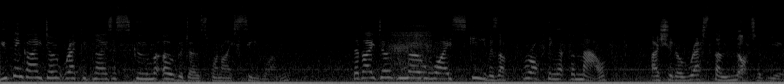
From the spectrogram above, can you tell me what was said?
You think I don't recognize a skooma overdose when I see one? That I don't know why skeevers are frothing at the mouth? I should arrest the lot of you.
